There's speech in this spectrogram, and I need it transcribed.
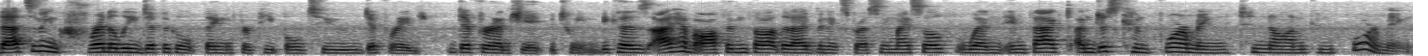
that's an incredibly difficult thing for people to differenti- differentiate between because I have often thought that I've been expressing myself when in fact I'm just conforming to non conforming,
